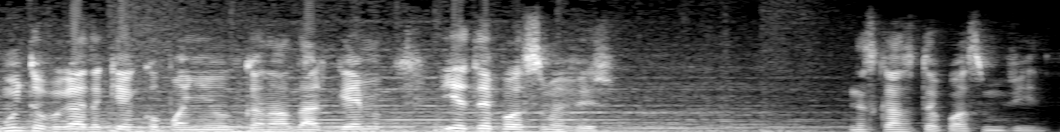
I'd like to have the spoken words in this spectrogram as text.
Muito obrigado a quem acompanha o canal Dark Game e até a próxima vez. Nesse caso, até o próximo vídeo.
